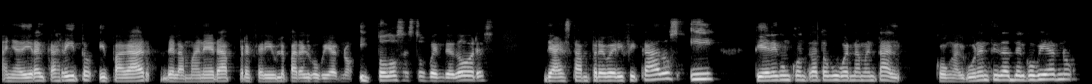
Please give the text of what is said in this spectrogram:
añadir al carrito y pagar de la manera preferible para el gobierno. Y todos estos vendedores ya están preverificados y tienen un contrato gubernamental con alguna entidad del gobierno,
